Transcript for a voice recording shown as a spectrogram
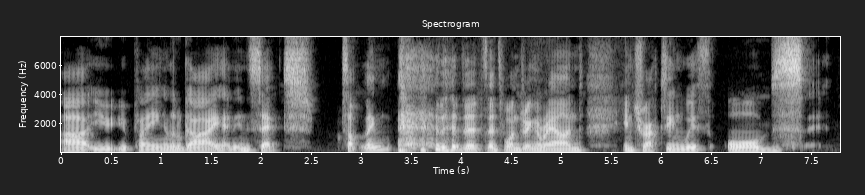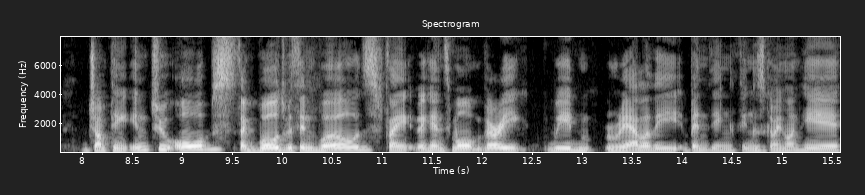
Uh, you you're playing a little guy, an insect, something that's, that's wandering around, interacting with orbs jumping into orbs, like worlds within worlds. Play against more very weird reality bending things going on here.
